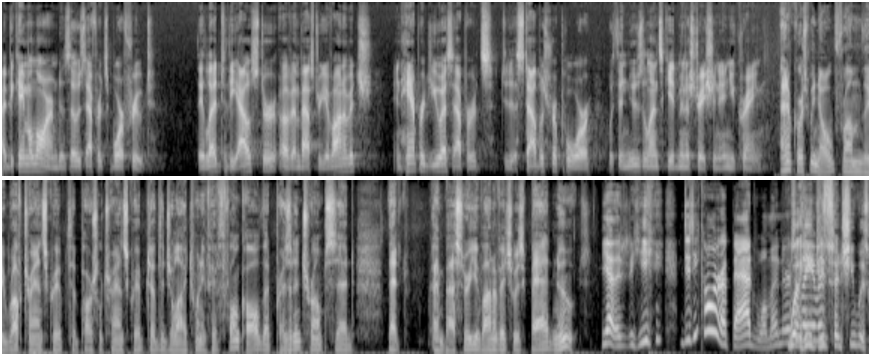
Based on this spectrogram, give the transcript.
I became alarmed as those efforts bore fruit. They led to the ouster of Ambassador Yovanovitch and hampered U.S. efforts to establish rapport with the new Zelensky administration in Ukraine. And of course, we know from the rough transcript, the partial transcript of the July 25th phone call, that President Trump said that Ambassador Yovanovitch was bad news. Yeah, he did he call her a bad woman or well, something? he just was- said she was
